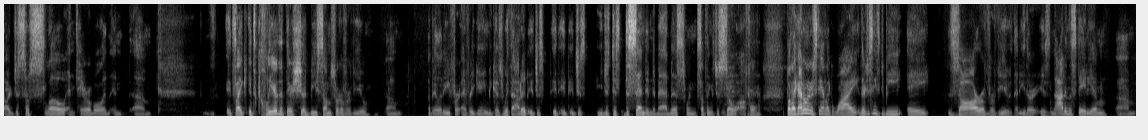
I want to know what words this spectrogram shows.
are just so slow and terrible, and, and um, it's like it's clear that there should be some sort of review. Um, ability for every game because without it, it just it, it it just you just just descend into madness when something is just so awful. But like I don't understand like why there just needs to be a czar of review that either is not in the stadium um,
